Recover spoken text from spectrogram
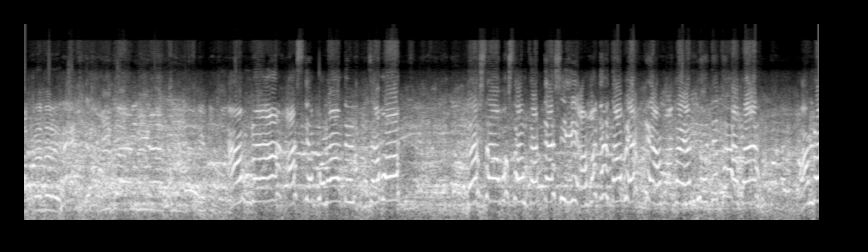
আপনাদের কি দাবি নিয়ে যাচ্ছেন একটু বলেন। আমরা আজকে পনেরো দিন যাবৎ রাস্তা অবস্থান করতেছি আমাদের দাবি একটাই আমাদের এমপিও দিতে হবে আমরা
